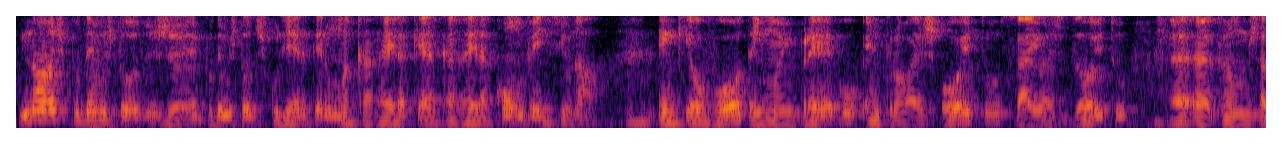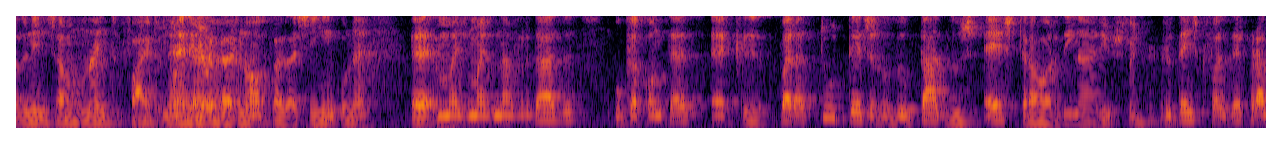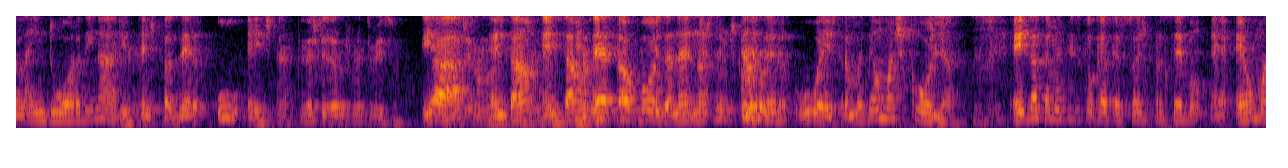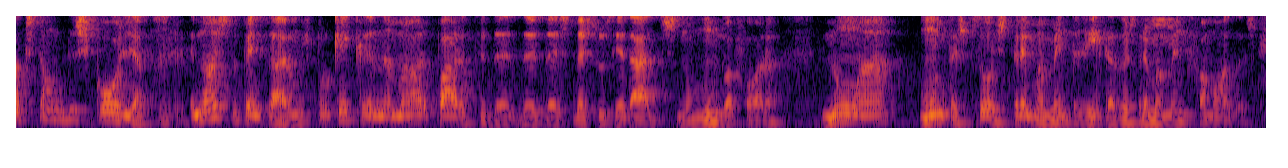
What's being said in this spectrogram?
Nós podemos todos, eh, podemos todos escolher ter uma carreira que é a carreira convencional, em que eu vou, tenho um emprego, entro às 8, saio às 18, eh, eh, como nos Estados Unidos chamam 9 to 5, né? Entras às 9, sai às 5, né? Eh, mas, mas na verdade o que acontece é que para tu teres resultados extraordinários, Sim. tu tens que fazer para além do ordinário, tens que fazer o extra. E nós fizemos muito isso. Yeah, então, então é tal coisa, né? Nós temos que fazer o extra, mas é uma escolha. É exatamente isso que eu quero que as pessoas percebam. É, é uma questão de escolha. Nós, se pensarmos, porque é que na maior parte de- de- das, das sociedades no mundo afora não há muitas pessoas extremamente ricas ou extremamente famosas?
